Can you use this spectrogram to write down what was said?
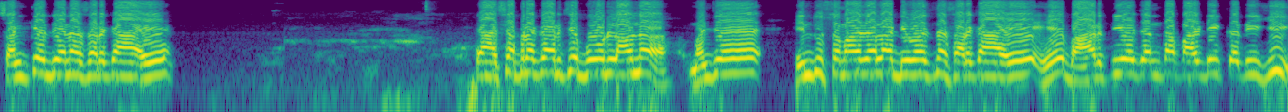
संकेत देण्यासारखं आहे. त्या अशा प्रकारचे बोर्ड लावणं म्हणजे हिंदू समाजाला डिवचण्यासारखं आहे. हे भारतीय जनता पार्टी कधीही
